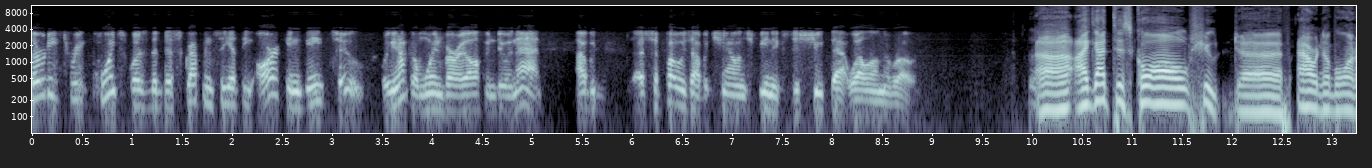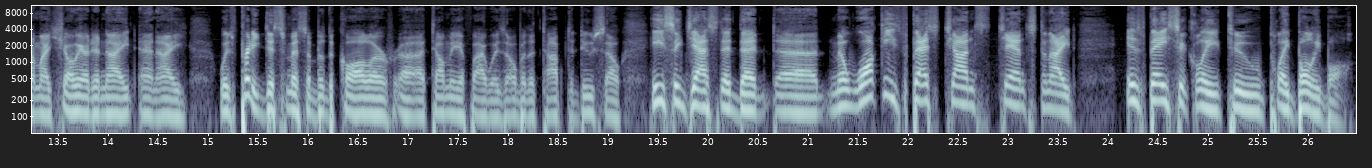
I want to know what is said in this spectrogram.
33 points. Was the discrepancy at the arc in game two? Well, you're not going to win very often doing that. I would I suppose I would challenge Phoenix to shoot that well on the road. Uh, I got this call, shoot, uh, hour number one of my show here tonight, and I was pretty dismissive of the caller. Uh, tell me if I was over the top to do so. He suggested that uh, Milwaukee's best chance, chance tonight is basically to play bully ball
